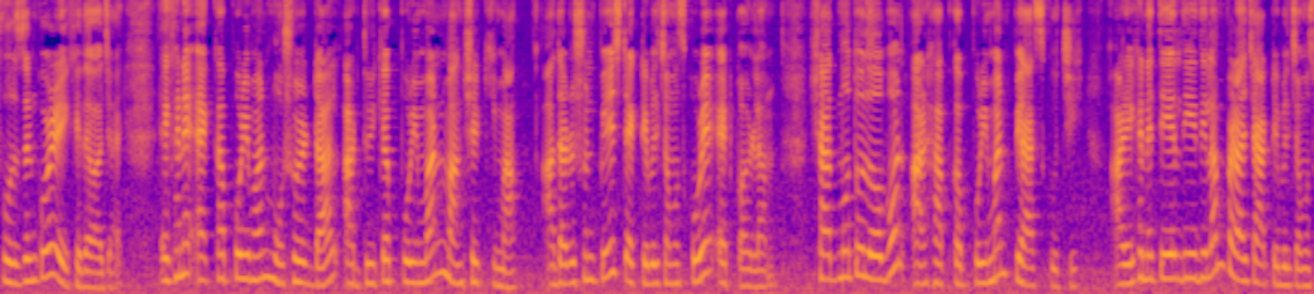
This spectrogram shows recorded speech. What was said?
ফ্রোজেন করে রেখে দেওয়া যায়। এখানে এক কাপ পরিমাণ মসুরের ডাল আর দুই কাপ পরিমাণ মাংসের কিমা। আদা, রসুন পেস্ট এক টেবিল চামচ করে অ্যাড করলাম। স্বাদ মতো লবণ আর হাফ কাপ পরিমাণ পেঁয়াজ কুচি। আর এখানে তেল দিয়ে দিলাম প্রায় চার টেবিল চামচ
